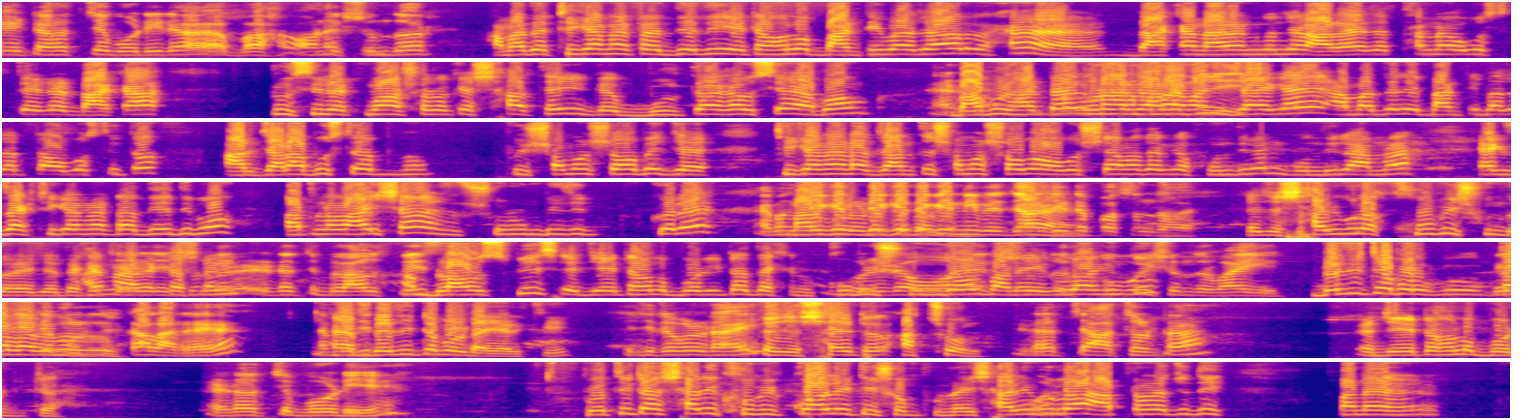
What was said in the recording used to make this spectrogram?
এটা হচ্ছে বডিটা বাহ অনেক সুন্দর। আমাদের ঠিকানাটা দিয়ে দিই এটা হলো বান্টি বাজার হ্যাঁ ঢাকা নারায়ণগঞ্জের আড়াই হাজার থানায় অবস্থিত এটা ঢাকা টু সিলেট মহাসড়কের সাথেই বুলতা গাউসিয়া এবং বাবুরহাটের বাবুরহাটের। জায়গায় আমাদের এই বান্টি বাজারটা অবস্থিত আর যারা বুঝতে সমস্যা হবে যে ঠিকানাটা জানতে সমস্যা হবে অবশ্যই আমাদেরকে ফোন দিবেন ফোন দিলে আমরা একজাক্ট ঠিকানাটা দিয়ে দিব আপনারা আইসা শোরুম ভিজিট করে দেখে দেখে। নিবে যার হ্যাঁ। যেটা পছন্দ হয় এই যে শাড়িগুলো খুবই সুন্দর এই যে দেখেন আচ্ছা, আরেকটা শাড়ি। এটা হচ্ছে ব্লাউজ পিস ব্লাউজ পিস এই যে এটা হলো বডিটা দেখেন খুবই সুন্দর মানে এগুলো কিন্তু খুবই সুন্দর ভাই। ভেজিটেবল কালারের ভেজিটেবল কালার হ্যাঁ? ভেজিটেবল ভেজিটেবলটাই আর কি। ভেজিটেবল ডাই এই যে শাড়িটার আঁচল। এটা হচ্ছে আঁচলটা। এই যে এটা হলো বডিটা। এটা হচ্ছে বডি। প্রতিটা শাড়ি খুবই কোয়ালিটি সম্পূর্ণ। এই শাড়িগুলো আপনারা যদি মানে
